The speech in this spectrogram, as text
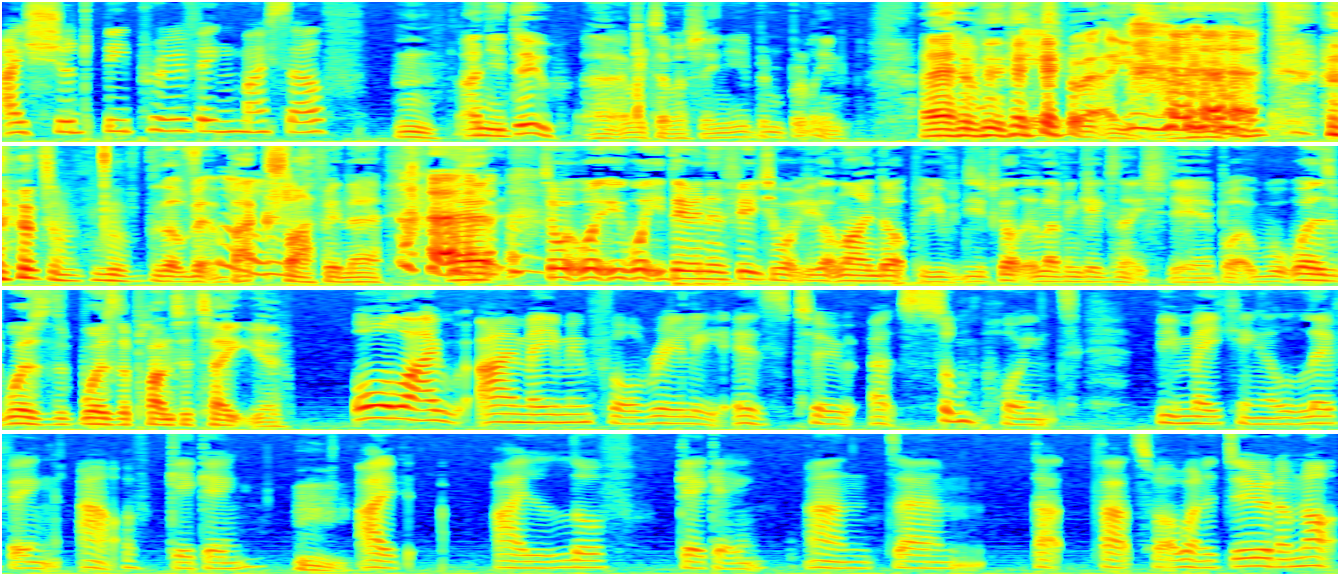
I should be proving myself. Mm. And you do. Uh, every time I've seen you, you've been brilliant. Um, a little bit of backslapping there. Uh, so, what, what are you doing in the future? What have you got lined up? You've, you've got 11 gigs next year, but where's, where's, the, where's the plan to take you? All I, I'm aiming for really is to, at some point, be making a living out of gigging. Mm. I I love gigging, and um, that that's what I want to do. And I'm not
